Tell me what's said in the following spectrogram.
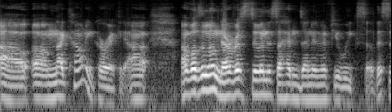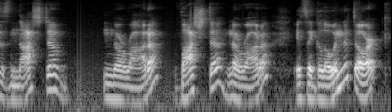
uh, um, not counting correctly. Uh, I was a little nervous doing this. I hadn't done it in a few weeks. So this is Nashta Narada. Vashta Nerada. It's a glow in the dark.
